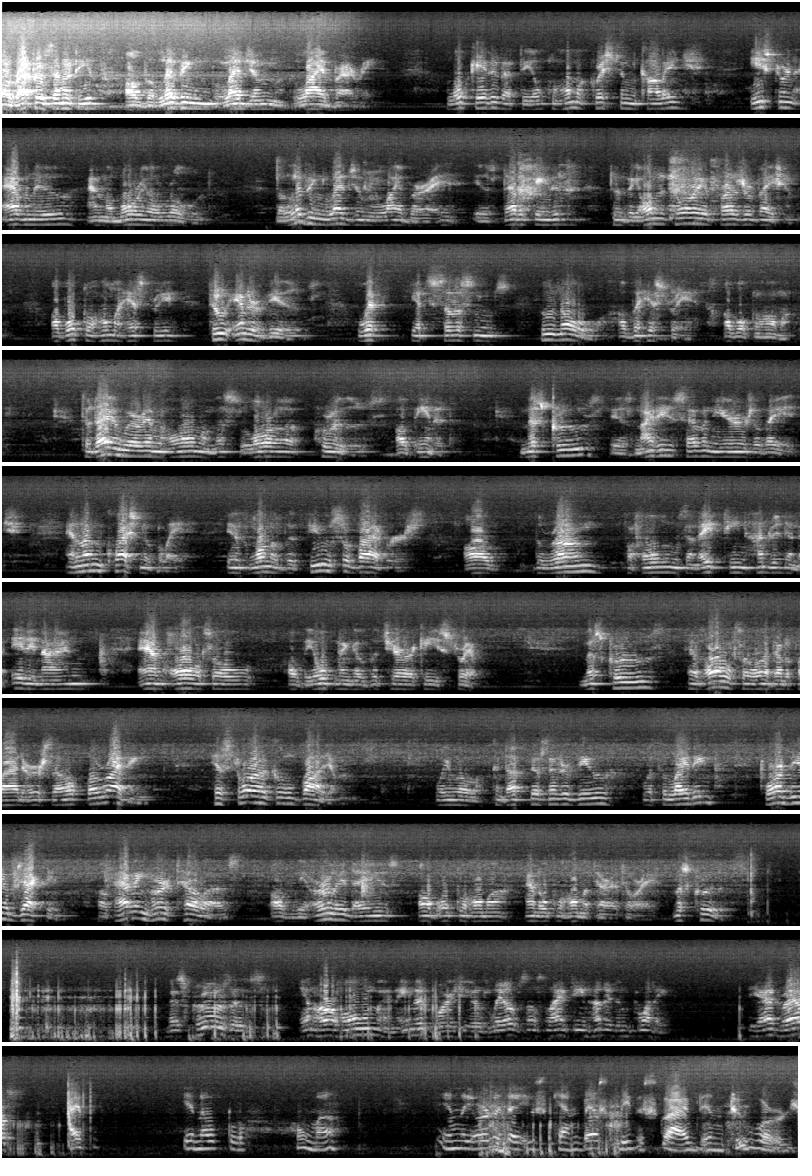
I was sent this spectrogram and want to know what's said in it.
a representative of the Living Legend Library, located at the Oklahoma Christian College, Eastern Avenue and Memorial Road. The Living Legend Library is dedicated to the auditory preservation of Oklahoma history through interviews with its citizens who know of the history of Oklahoma. Today we're in the home of Miss Laura Crews of Enid. Miss Crews is 97 years of age and unquestionably is one of the few survivors of the run for homes in 1889 and also of the opening of the Cherokee Strip. Miss Crews has also identified herself by writing historical volumes. We will conduct this interview with the lady toward the objective of having her tell us of the early days of Oklahoma and Oklahoma Territory. Miss Crews. Miss Crews is in her home and in Enid where she has lived since 1920. The address? I, in Oklahoma, in the early days can best be described in two words.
